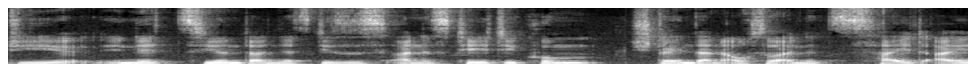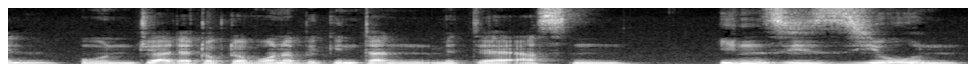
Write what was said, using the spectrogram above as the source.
Die initiieren dann jetzt dieses Anästhetikum, stellen dann auch so eine Zeit ein und ja, der Dr. Warner beginnt dann mit der ersten Inzision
